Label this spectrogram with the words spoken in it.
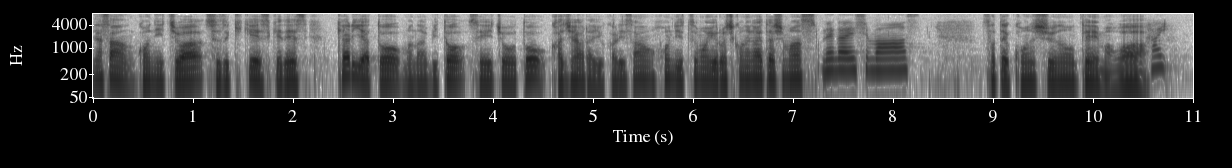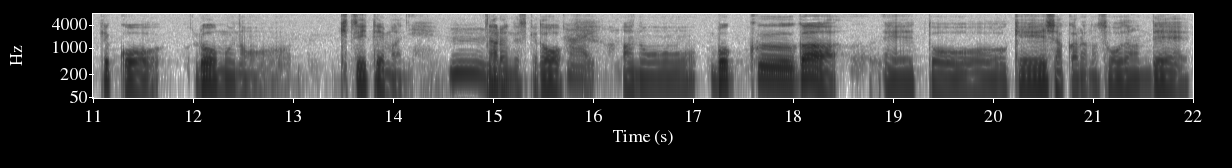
皆さんこんにちは。鈴木圭介です。キャリアと学びと成長と梶原ゆかりさん本日もよろしくお願いいたします。お願いします。さて今週のテーマは、はい、結構ロームのきついテーマにうん。なるんですけど、はい。あのー僕がえっ、と経営者からの相談で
